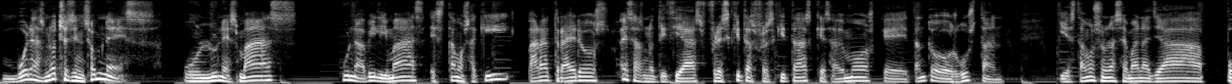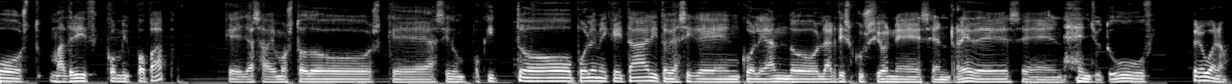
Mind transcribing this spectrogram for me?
Buenas noches, insomnes. Un lunes más, una Billy más. Estamos aquí para traeros esas noticias fresquitas, fresquitas que sabemos que tanto os gustan. Y estamos en una semana ya post Madrid Comic Pop-Up, que ya sabemos todos que ha sido un poquito polémica y tal, y todavía siguen coleando las discusiones en redes, en, YouTube. Pero bueno,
